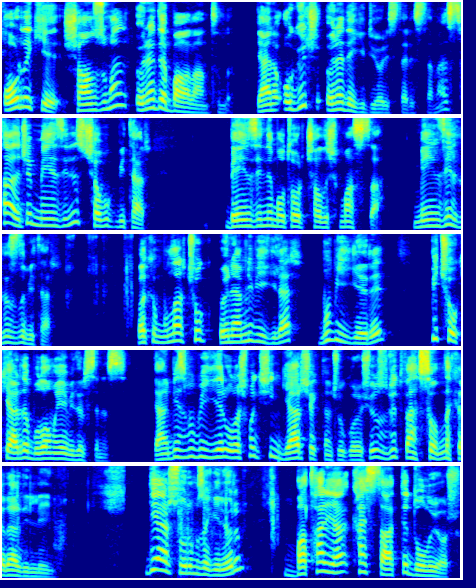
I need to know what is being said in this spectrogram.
oradaki şanzıman öne de bağlantılı. Yani o güç öne de gidiyor ister istemez. Sadece menziliniz çabuk biter. Benzinli motor çalışmazsa menzil hızlı biter. Bakın bunlar çok önemli bilgiler. Bu bilgileri birçok yerde bulamayabilirsiniz. Yani biz bu bilgilere ulaşmak için gerçekten çok uğraşıyoruz. Lütfen sonuna kadar dinleyin. Diğer sorumuza geliyorum. Batarya kaç saatte doluyor?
